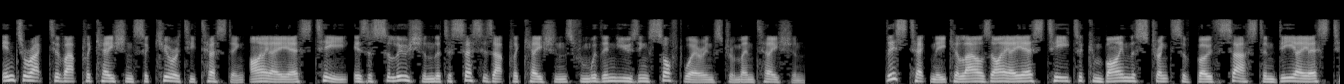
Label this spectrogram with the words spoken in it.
Interactive Application Security Testing (IAST) is a solution that assesses applications from within using software instrumentation. This technique allows IAST to combine the strengths of both SAST and DAST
